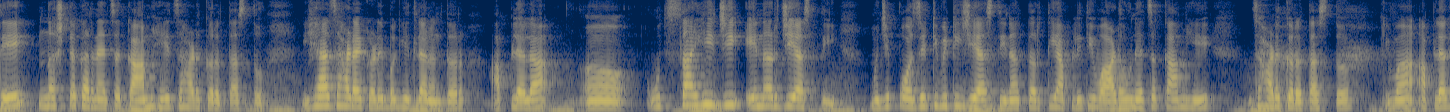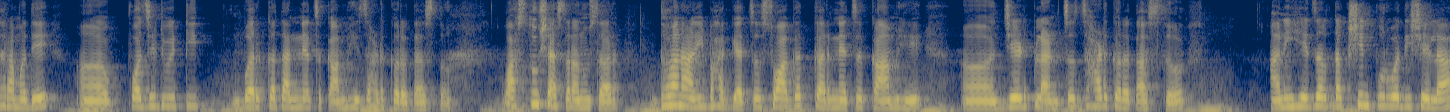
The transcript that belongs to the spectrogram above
ते नष्ट करण्याचं काम हे झाड करत असतं. ह्या झाडाकडे बघितल्यानंतर आपल्याला उत्साही जी एनर्जी असती म्हणजे पॉझिटिव्हिटी जी असती ना तर ती आपली ती वाढवण्याचं काम हे झाड करत असतं किंवा आपल्या घरामध्ये पॉझिटिव्हिटी बरकत आणण्याचं काम हे झाड करत असतं. वास्तुशास्त्रानुसार धन आणि भाग्याचं स्वागत करण्याचं काम हे जेड प्लांटचं झाड करत असतं. आणि हे जर दक्षिण पूर्व दिशेला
